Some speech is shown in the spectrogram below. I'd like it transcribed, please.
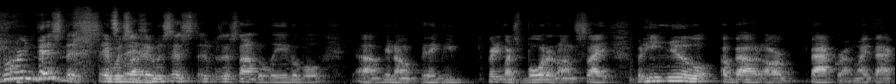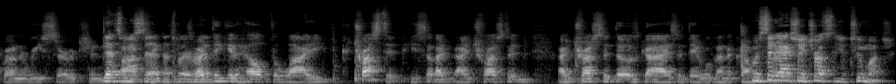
we're in business. It was amazing. it was just it was just unbelievable. Um, you know, they, he pretty much bought it on site, but he knew about our background, my background in research and That's what he said. That's what I so I think it helped a lot. He trusted. He said, I, I trusted. I trusted those guys that they were going to come. Who said he actually trusted you too much?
